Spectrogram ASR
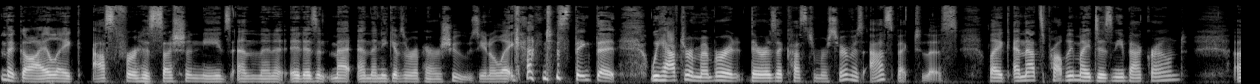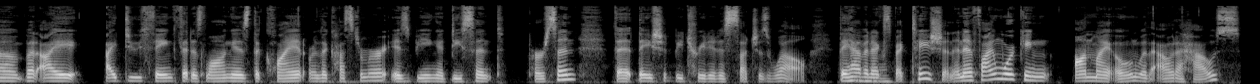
the guy like asks for his session needs and then it, it isn't met and then he gives her a pair of shoes you know like i just think that we have to remember it, there is a customer service aspect to this like and that's probably my disney background um, but i i do think that as long as the client or the customer is being a decent person that they should be treated as such as well they have an expectation and if i'm working on my own without a house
